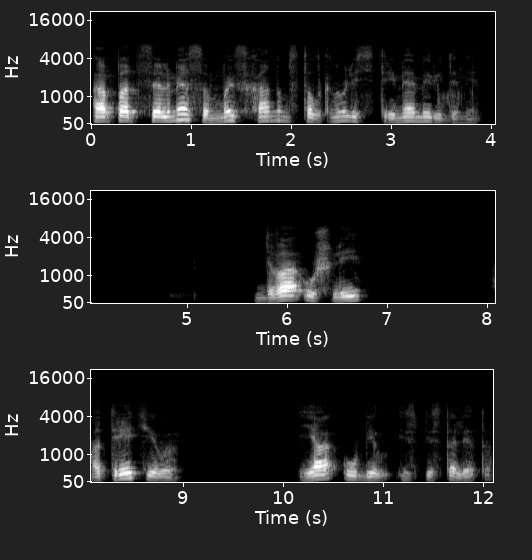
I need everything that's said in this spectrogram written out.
А под Цельмесом мы с ханом столкнулись с тремя миридами. Два ушли, а третьего я убил из пистолета.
